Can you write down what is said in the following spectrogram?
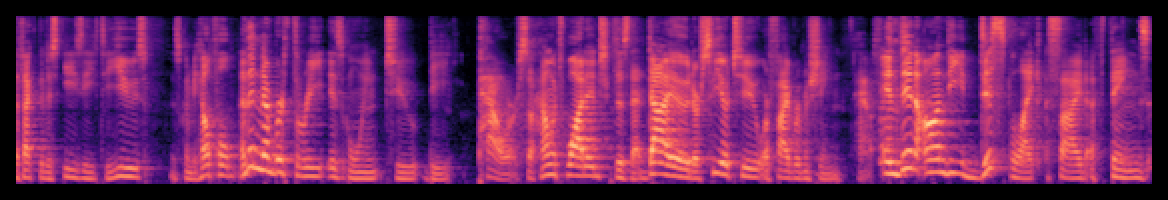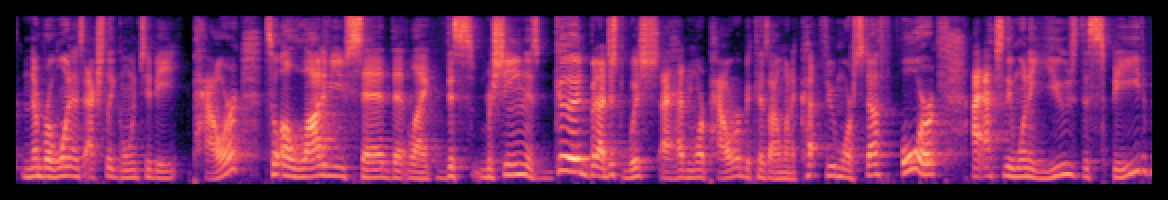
The fact that it's easy to use is gonna be helpful. And then number three is going to be power. So how much wattage does that diode or CO2 or fiber machine have? And then on the dislike side of things, number one is actually going to be power. So a lot of you said that like this machine is good, but I just wish I had more power because I wanna cut through more stuff, or I actually wanna use the speed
